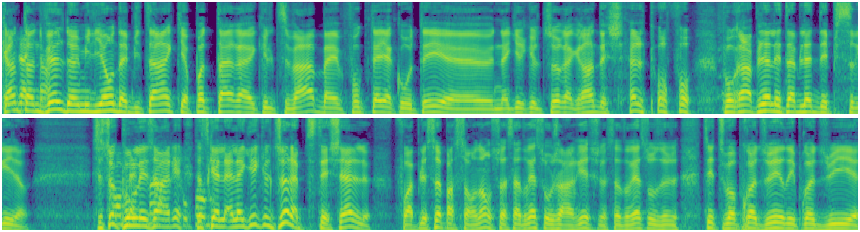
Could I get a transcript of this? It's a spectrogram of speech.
quand as une ville d'un million d'habitants qui a pas de terre euh, cultivable, ben il faut que tu aies à côté euh, une agriculture à grande échelle pour, pour, pour remplir les tablettes d'épicerie. Là. C'est sûr que pour les gens riches. Parce que l'agriculture à petite échelle, faut appeler ça par son nom, ça s'adresse aux gens riches. Ça s'adresse aux. Tu sais, tu vas produire des produits euh,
